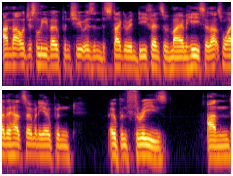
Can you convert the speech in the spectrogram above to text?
And that will just leave open shooters and the staggering defense of Miami Heat. So that's why they had so many open, open threes. And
